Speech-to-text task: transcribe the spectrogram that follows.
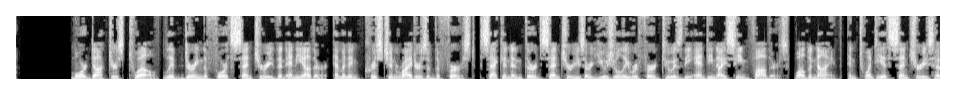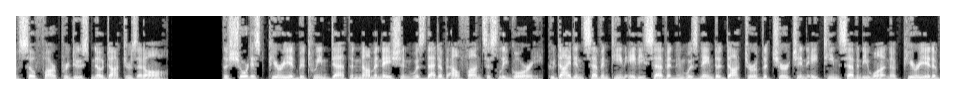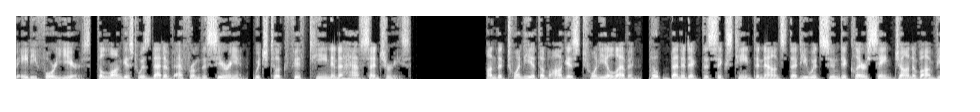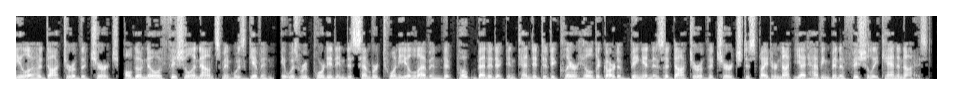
More doctors 12 lived during the 4th century than any other. Eminent Christian writers of the 1st, 2nd, and 3rd centuries are usually referred to as the Ante-Nicene Fathers, while the 9th and 20th centuries have so far produced no doctors at all. The shortest period between death and nomination was that of Alphonsus Liguori, who died in 1787 and was named a Doctor of the Church in 1871 a period of 84 years, the longest was that of Ephraim the Syrian, which took 15 and a half centuries. On 20 August 2011, Pope Benedict XVI announced that he would soon declare Saint John of Avila a Doctor of the Church. Although no official announcement was given, it was reported in December 2011 that Pope Benedict intended to declare Hildegard of Bingen as a Doctor of the Church despite her not yet having been officially canonized.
